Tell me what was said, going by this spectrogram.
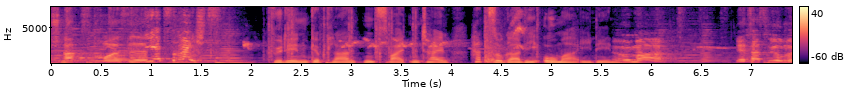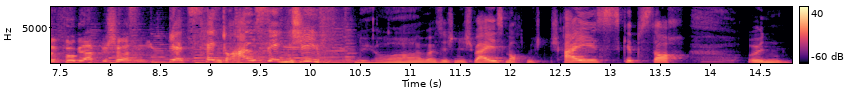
Schnapsdrossel. Jetzt reicht's. Für den geplanten zweiten Teil hat sogar die Oma Ideen. Oma, jetzt hast du wieder dem Vogel abgeschossen. Jetzt hängt der Haussegen schief. Ja, was ich nicht weiß, macht mich nicht heiß, gibt's doch. Und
